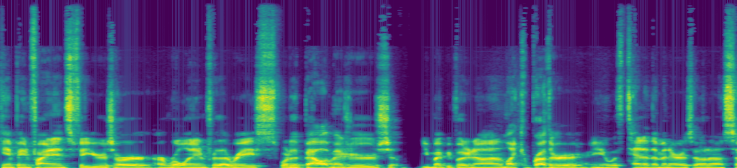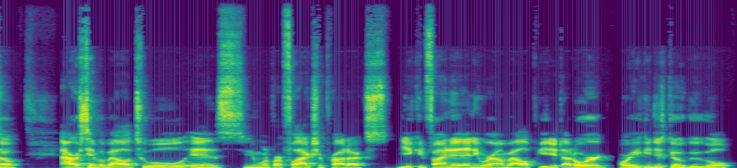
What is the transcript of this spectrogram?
campaign finance figures are, are rolling in for that race, what are the ballot measures you might be voting on, like your brother, you know, with 10 of them in Arizona. So our sample ballot tool is you know, one of our flagship products. You can find it anywhere on ballotpedia.org, or you can just go Google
